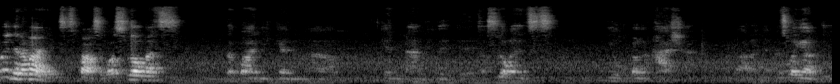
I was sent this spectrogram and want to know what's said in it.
pwede naman, it's possible as long as the body can um, can handle it. As long as it's yung mga kasha. Parang yan. That's why you have to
